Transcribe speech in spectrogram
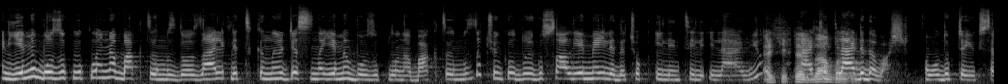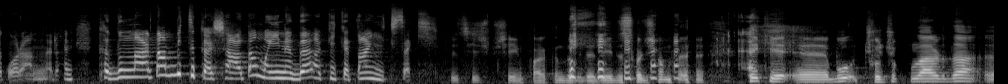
hani yeme bozukluklarına baktığımızda özellikle tıkınırcasına yeme bozukluğuna baktığımızda çünkü o duygusal yemeyle de çok ilintili ilerliyor. Erkeklerde daha Erkeklerde de var. Oldukça yüksek oranları. Hani kadınlardan bir tık aşağıda ama yine de hakikaten yüksek. biz hiçbir şeyin farkında bile değiliz hocam. Peki e, bu çocuklarda e,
